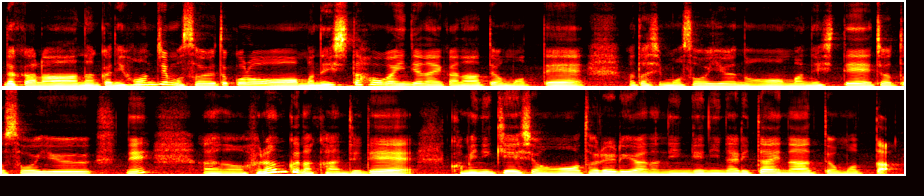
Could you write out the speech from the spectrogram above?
だからなんか日本人もそういうところを真似した方がいいんじゃないかなって思って私もそういうのを真似してちょっとそういうねあのフランクな感じでコミュニケーションを取れるような人間になりたいなって思った。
